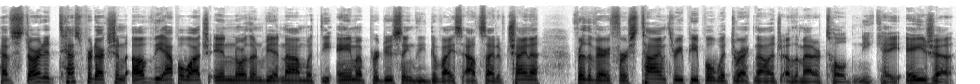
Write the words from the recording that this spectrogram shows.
have started test production of the Apple Watch in northern Vietnam with the aim of producing the device outside of China for the very first time. Three people with direct knowledge of the matter told Nikkei Asia.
